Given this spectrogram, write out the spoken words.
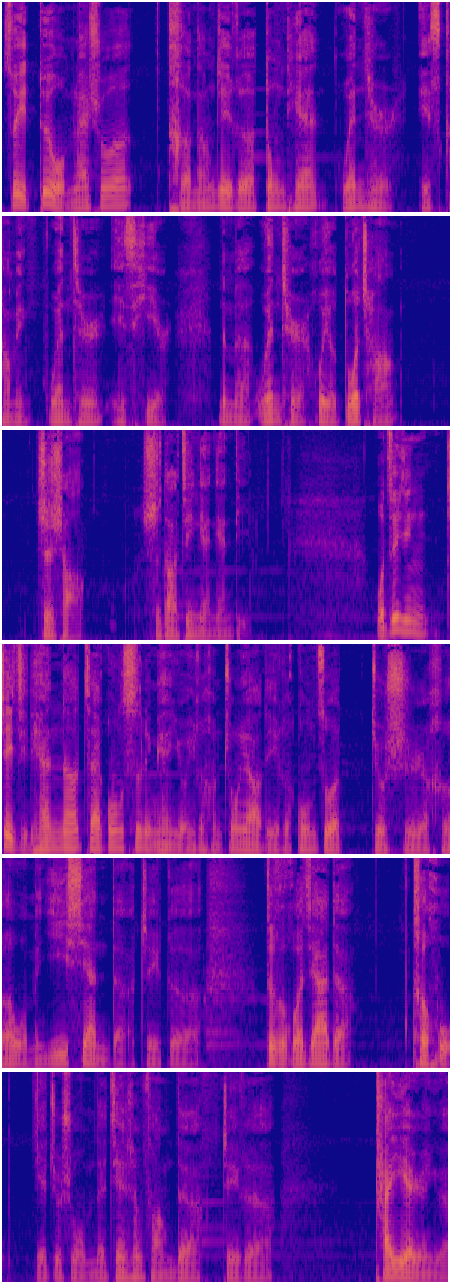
所以对我们来说。可能这个冬天，Winter is coming，Winter is here。那么 Winter 会有多长？至少是到今年年底。我最近这几天呢，在公司里面有一个很重要的一个工作，就是和我们一线的这个各个国家的客户，也就是我们的健身房的这个开业人员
